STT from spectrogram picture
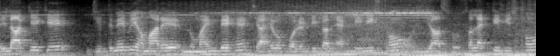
इलाके के जितने भी हमारे नुमाइंदे हैं, चाहे वो पॉलिटिकल एक्टिविस्ट हों या सोशल एक्टिविस्ट हों,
